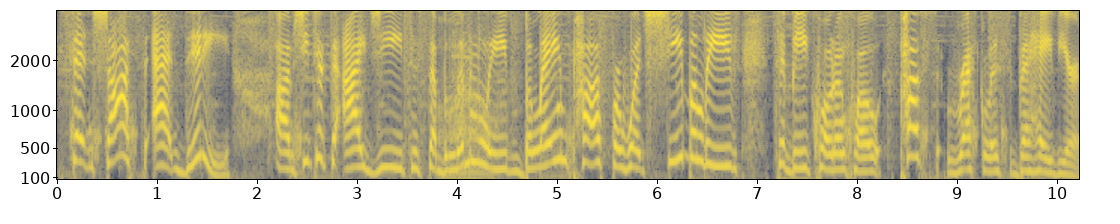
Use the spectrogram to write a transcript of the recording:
sent shots at Diddy. Um, she took to IG to subliminally blame Puff for what she believes to be quote unquote Puff's reckless behavior.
